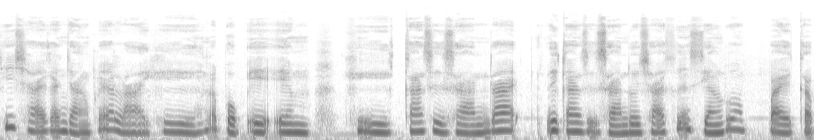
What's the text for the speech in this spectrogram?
ที่ใช้กันอย่างแพร่หลายคือ ระบบ AM คือการสื่อสารได้คือการสื่อสารโดยใช้คลื่นเสียงร่วมไปกับ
